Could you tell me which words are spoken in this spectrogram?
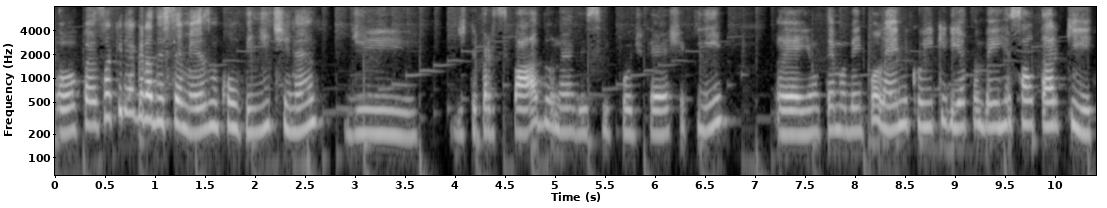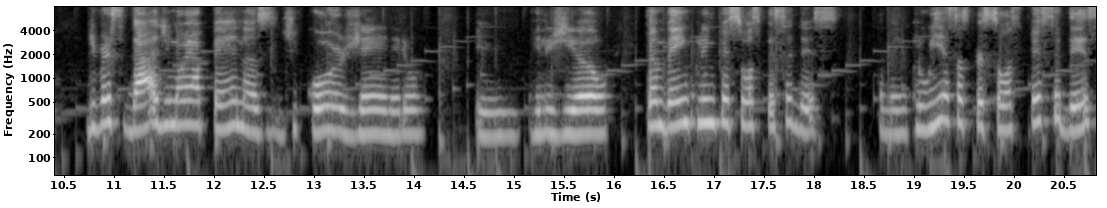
Opa, eu só queria agradecer mesmo o convite, né, de, de ter participado, né, desse podcast aqui. É, é um tema bem polêmico e queria também ressaltar que diversidade não é apenas de cor, gênero e religião, também incluem pessoas PCDs. Também incluir essas pessoas PCDs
